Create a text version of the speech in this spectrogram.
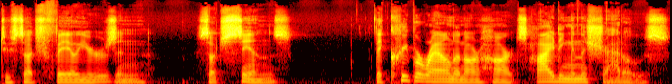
to such failures and such sins. They creep around in our hearts, hiding in the shadows,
